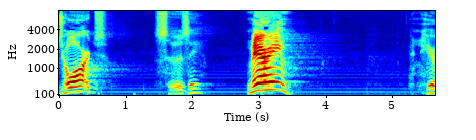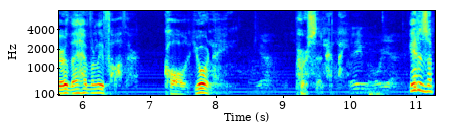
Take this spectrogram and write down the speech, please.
George, Susie, Mary, and hear the Heavenly Father call your name personally. Oh, it is a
